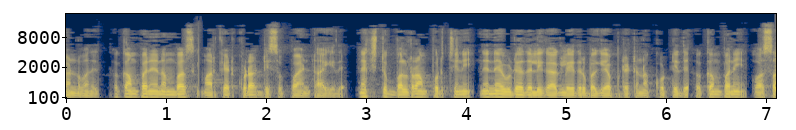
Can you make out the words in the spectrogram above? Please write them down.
ಕಂಡು ಬಂದಿದೆ ಸೊ ಕಂಪನಿ ನಂಬರ್ಸ್ ಮಾರ್ಕೆಟ್ ಕೂಡ ಡಿಸಪಾಯಿಂಟ್ ಆಗಿದೆ. ನೆಕ್ಸ್ಟ್ ಬಲರಾಮ್ಪುರ್ ಚಿನಿ ನಿನ್ನೆ ವಿಡಿಯೋದಲ್ಲಿ ಈಗಾಗಲೇ ಇದ್ರ ಬಗ್ಗೆ ಅಪ್ಡೇಟ್ ಅನ್ನ ಕೊಟ್ಟಿದೆ ಕಂಪನಿ ಹೊಸ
